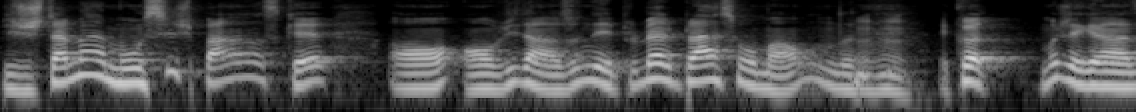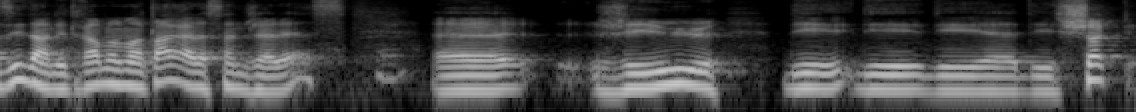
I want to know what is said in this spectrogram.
Puis justement, moi aussi, je pense qu'on on vit dans une des plus belles places au monde. Mhm. Écoute, moi, j'ai grandi dans les tremblements de terre à Los Angeles. Euh, j'ai eu des, des- des, euh, des chocs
